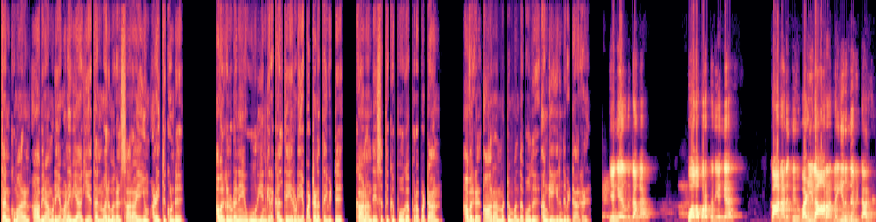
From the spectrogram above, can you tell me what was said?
தன் குமாரன் ஆபிராமுடைய மனைவியாகிய தன் மருமகள் சாராயையும் அழைத்துக் கொண்டு அவர்களுடனே ஊர் என்கிற கல்தேயருடைய பட்டணத்தை விட்டு காணாந்தேசத்துக்கு போக புறப்பட்டான். அவர்கள் ஆரான் மட்டும் வந்தபோது அங்கே இருந்து விட்டார்கள். எங்க இருந்துட்டாங்க? போக புறப்பட்டது எங்க? கானானுக்கு. வழியில ஆறான்ல இருந்து விட்டார்கள்.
